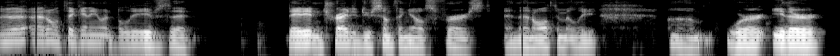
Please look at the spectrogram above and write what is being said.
I don't think anyone believes that they didn't try to do something else first and then ultimately um, were either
